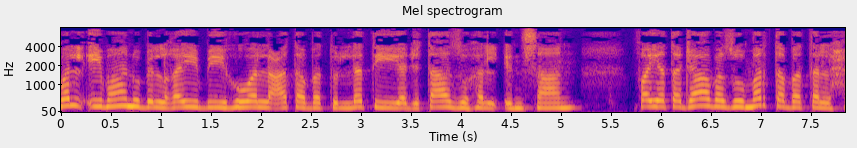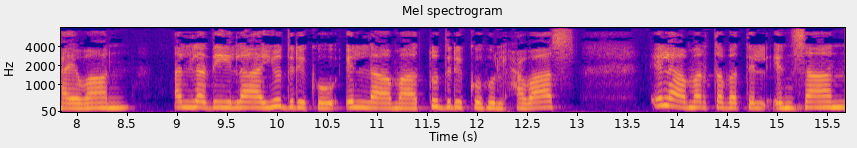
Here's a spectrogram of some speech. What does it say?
ول ولیمان بلغ بی حلت بت الجتاز حل انسان وزو مرتبت الحوان اللہ تدری کو الحواس الا مرتبتل انسان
